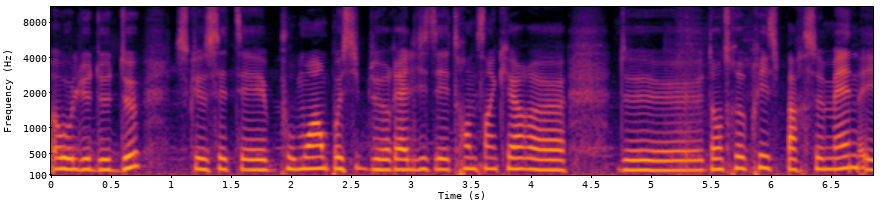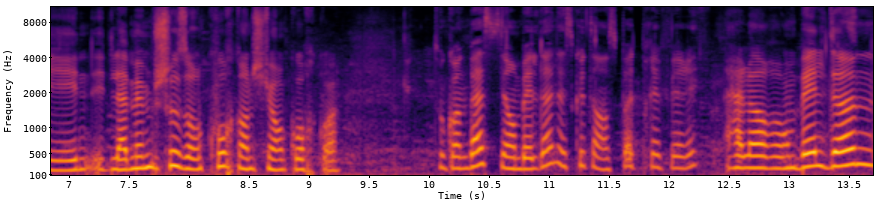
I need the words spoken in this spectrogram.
au lieu de deux, parce que c'était pour moi impossible de réaliser 35 heures euh, d'entreprise par semaine et, de la même chose en cours quand je suis en cours. quoi. Ton camp de base, c'est en Beldon. Est-ce que tu as un spot préféré? Alors, en Beldon,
